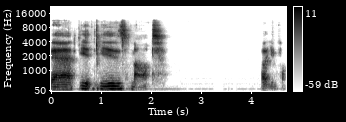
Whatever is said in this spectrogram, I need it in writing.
that it is not uh, uniform.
